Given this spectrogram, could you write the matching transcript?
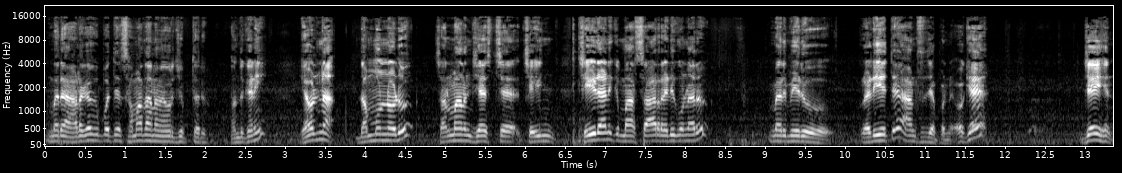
మరి అడగకపోతే సమాధానం ఎవరు చెప్తారు? అందుకని ఎవరన్నా దమ్మున్నోడు సన్మానం చేస్తే చేయి- చేయడానికి మా సార్ రెడీగా ఉన్నారు. మరి మీరు రెడీ అయితే ఆన్సర్ చెప్పండి. ఓకే? జై హింద్.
